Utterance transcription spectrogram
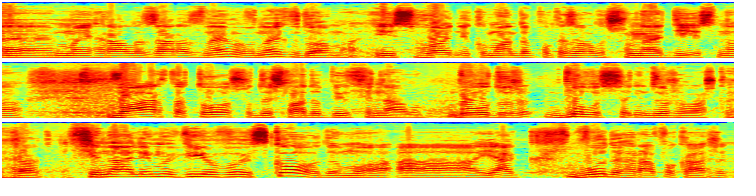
Е, Ми грали зараз з ними в них вдома. І сьогодні команда показала, що вона дійсно варта того, що дійшла до півфіналу. Було дуже було сьогодні дуже важко грати. В фіналі ми бій обов'язково дамо. А як буде, гра покаже.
